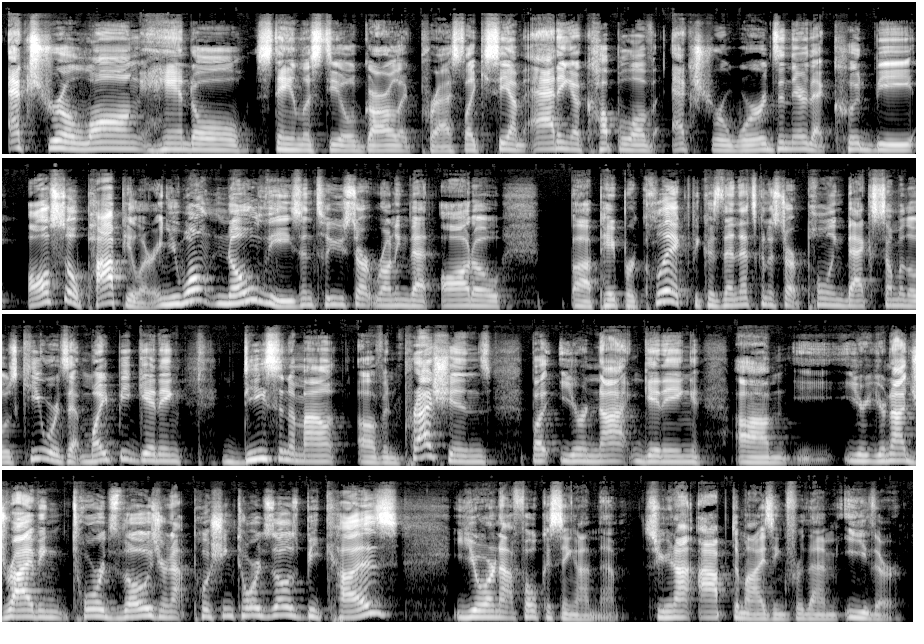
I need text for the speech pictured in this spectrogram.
extra long handle stainless steel garlic press. Like you see, I'm adding a couple of extra words in there that could be also popular. And you won't know these until you start running that auto uh, pay per click because then that's going to start pulling back some of those keywords that might be getting decent amount of impressions, but you're not getting, um, you're, you're not driving towards those, you're not pushing towards those because you're not focusing on them. So you're not optimizing for them either.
